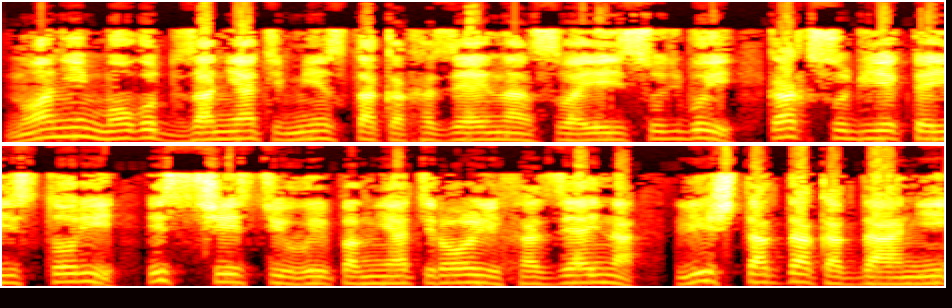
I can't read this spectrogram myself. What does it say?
но они могут занять место как хозяина своей судьбы, как субъекта истории и с честью выполнять роль хозяина лишь тогда, когда они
